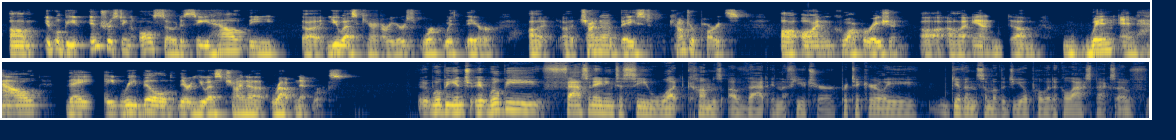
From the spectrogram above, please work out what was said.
Um, it will be interesting also to see how the uh, US carriers work with their uh, uh, China based counterparts uh, on cooperation uh, uh, and um, when and how they rebuild their U.S. China route networks. It will be int- it will be fascinating to see what comes of that in the future, particularly given some of the geopolitical aspects of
